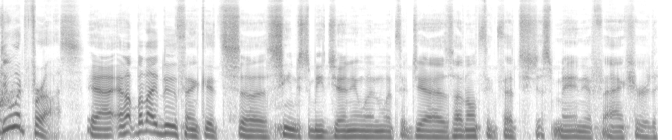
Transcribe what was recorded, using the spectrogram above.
Do it for us. Yeah, and, but I do think it uh, seems to be genuine with the Jazz. I don't think that's just manufactured.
